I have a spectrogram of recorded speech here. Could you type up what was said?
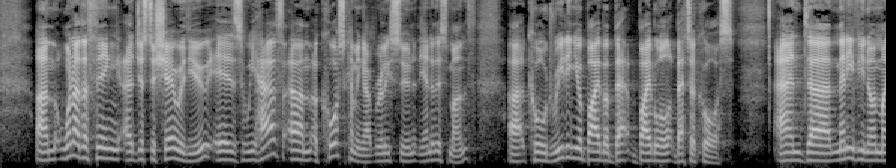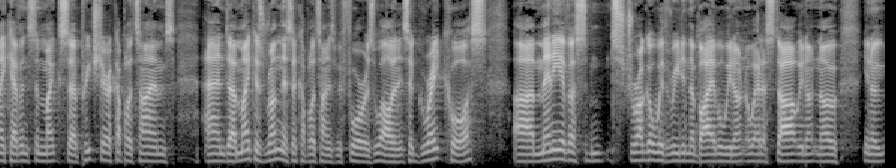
Um, one other thing uh, just to share with you is we have um, a course coming up really soon at the end of this month uh, called Reading Your Bible, Be- Bible Better Course. And uh, many of you know Mike Evanson. Mike's uh, preached here a couple of times, and uh, Mike has run this a couple of times before as well. And it's a great course. Uh, many of us struggle with reading the Bible. We don't know where to start. We don't know, you know,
